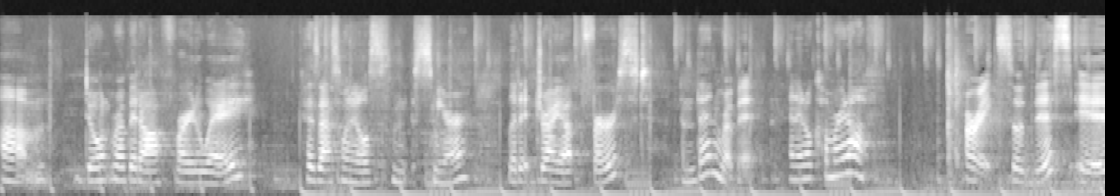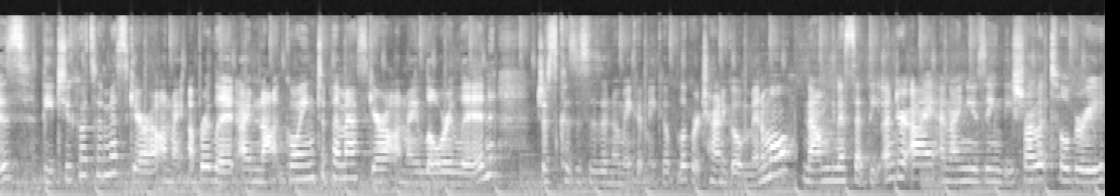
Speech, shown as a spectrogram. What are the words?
um, don't rub it off right away because that's when it'll sm smear. Let it dry up first and then rub it and it'll come right off. All right, so this is the two coats of mascara on my upper lid. I'm not going to put mascara on my lower lid just because this is a no makeup makeup look. We're trying to go minimal. Now I'm gonna set the under eye and I'm using the Charlotte Tilbury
